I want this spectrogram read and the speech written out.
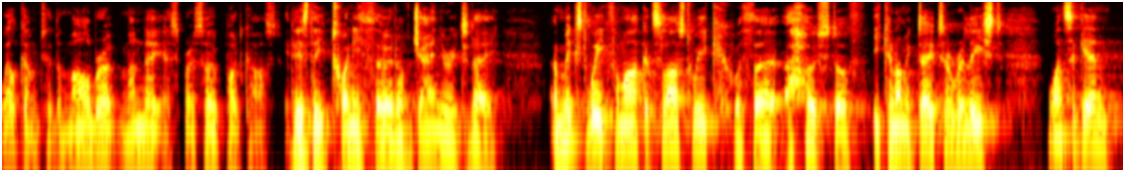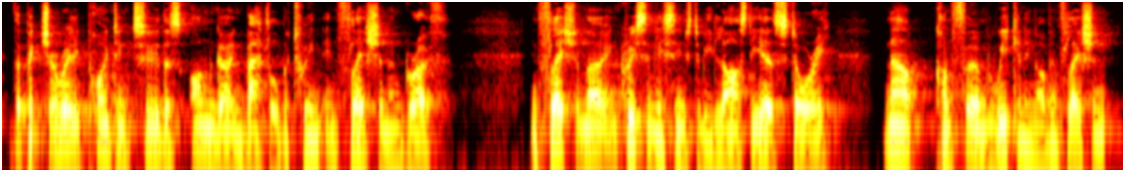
Welcome to the Marlborough Monday Espresso podcast. It is the 23rd of January today. A mixed week for markets last week with a, a, host of economic data released. Once again, the picture really pointing to this ongoing battle between inflation and growth. Inflation, though, increasingly seems to be last year's story. Now, confirmed weakening of inflation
